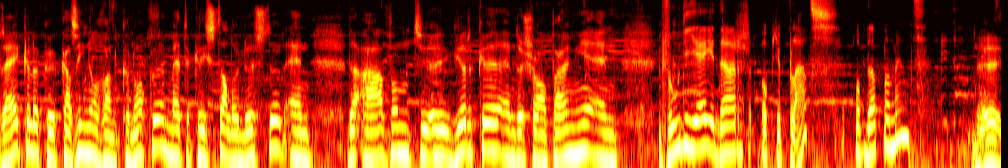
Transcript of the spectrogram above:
rijkelijke casino van Knokken met de kristallen luster en de avondjurken en de champagne. En... Voelde jij je daar op je plaats op dat moment? Nee.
